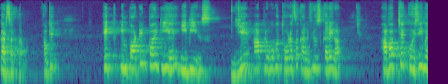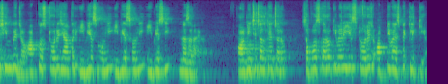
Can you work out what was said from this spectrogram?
कर सकता हूँ ओके एक इंपॉर्टेंट पॉइंट ये है ईबीएस e ये आप लोगों को थोड़ा सा कंफ्यूज करेगा। अब आप चाहे कोई सी मशीन पे जाओ, आपको स्टोरेज यहाँ पर EBS only EBS only EBS ही नज़र आएगा। और नीचे चलते हैं, चलो। सपोज़ करो कि मैंने ये स्टोरेज ऑप्टिमाइज पे क्लिक किया।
